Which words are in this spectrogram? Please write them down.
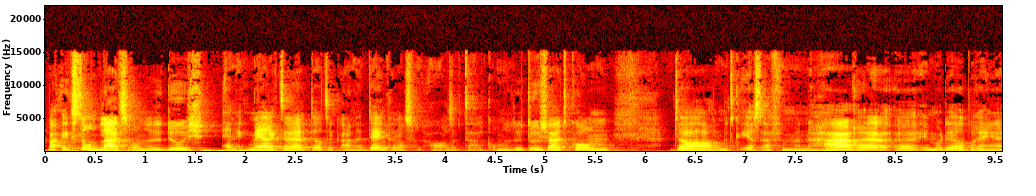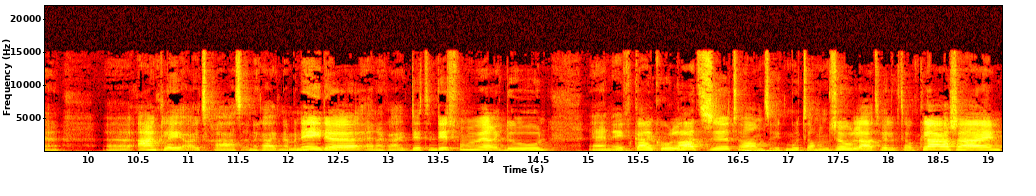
Maar ik stond laatst onder de douche en ik merkte dat ik aan het denken was van... Oh, als ik dadelijk onder de douche uitkom, dan moet ik eerst even mijn haren uh, in model brengen. Uh, aankleden uiteraard. En dan ga ik naar beneden en dan ga ik dit en dit voor mijn werk doen. En even kijken hoe laat is het, want ik moet dan om zo laat wil ik dan klaar zijn.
